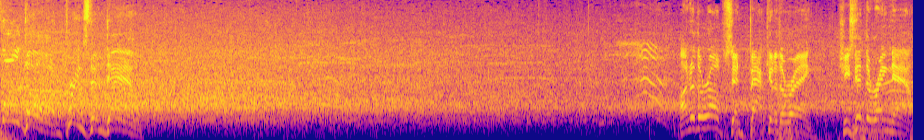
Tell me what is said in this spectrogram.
Bulldog brings them down. Under the ropes and back into the ring. She's in the ring now.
